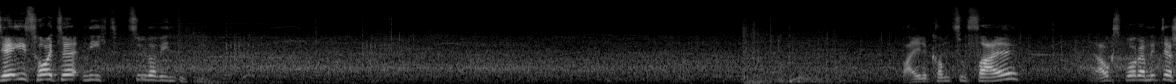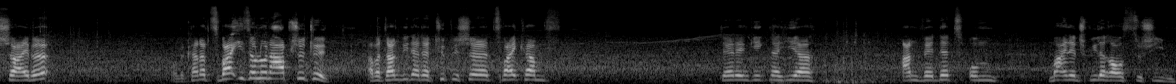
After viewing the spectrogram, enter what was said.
Der ist heute nicht zu überwinden. Beide kommen zu Fall. Der Augsburger mit der Scheibe. Und dann kann er zwei Iserlohner abschütteln. Aber dann wieder der typische Zweikampf, der den Gegner hier anwendet, um meinen Spieler rauszuschieben.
